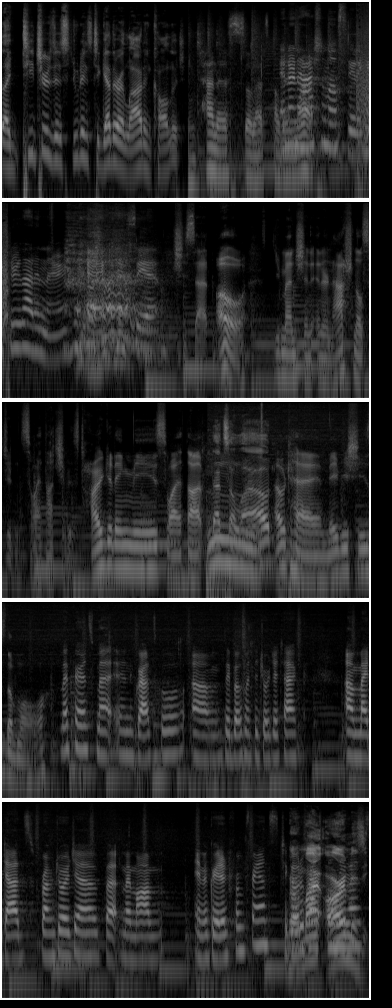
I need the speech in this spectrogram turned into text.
like teachers and students together allowed in college? in tennis, so that's how they met. International student. He threw that in there. Okay, I see it. She said, "Oh, you mentioned international students, so I thought she was targeting me. So I thought That's "Hmm, allowed? Okay, maybe she's the mole." My parents met in grad school. Um, they both went to Georgia Tech. Um, my dad's from Georgia, but my mom immigrated from France to Bro, go to my grad school in arm the is US.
